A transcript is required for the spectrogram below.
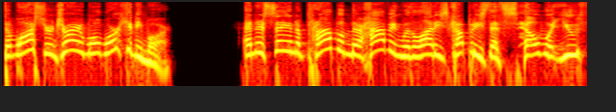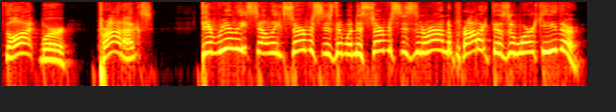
The washer and dryer won't work anymore. And they're saying the problem they're having with a lot of these companies that sell what you thought were products, they're really selling services that when the service isn't around, the product doesn't work either.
